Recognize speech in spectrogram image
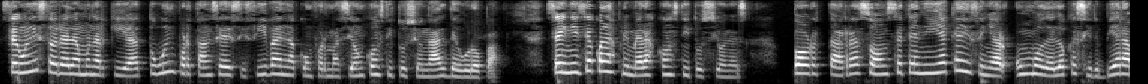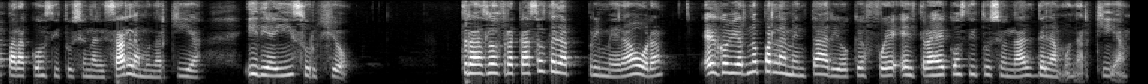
Según la historia de la monarquía, tuvo importancia decisiva en la conformación constitucional de Europa. Se inicia con las primeras constituciones. Por tal razón, se tenía que diseñar un modelo que sirviera para constitucionalizar la monarquía, y de ahí surgió tras los fracasos de la primera hora, el gobierno parlamentario, que fue el traje constitucional de la monarquía.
